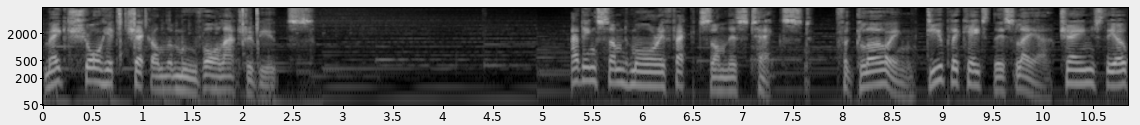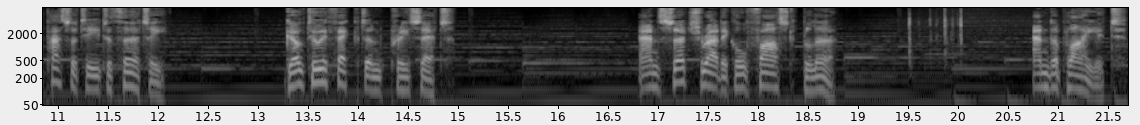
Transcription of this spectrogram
Make sure hit check on the move all attributes. Adding some more effects on this text. For glowing, duplicate this layer. Change the opacity to 30. Go to Effect and Preset and search Radial Fast Blur. And apply it.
